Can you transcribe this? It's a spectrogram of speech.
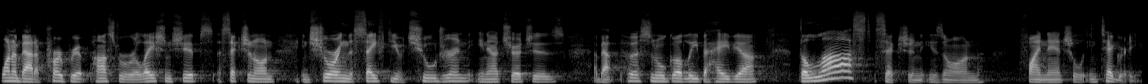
one about appropriate pastoral relationships, a section on ensuring the safety of children in our churches, about personal godly behavior. The last section is on financial integrity.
